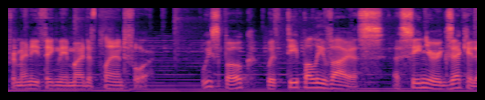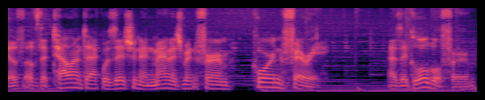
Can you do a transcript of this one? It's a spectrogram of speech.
from anything they might have planned for. We spoke with Deepali Vyas, a senior executive of the talent acquisition and management firm Korn Ferry. As a global firm,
